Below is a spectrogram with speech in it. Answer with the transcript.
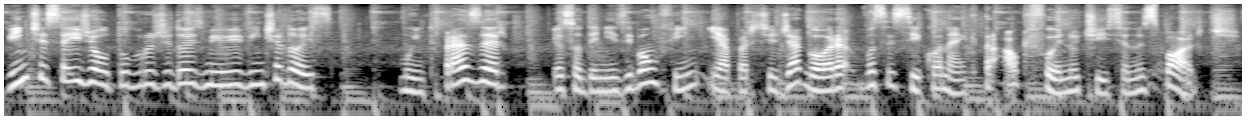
26 de outubro de 2022. Muito prazer! Eu sou Denise Bonfim e a partir de agora você se conecta ao que foi notícia no esporte.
